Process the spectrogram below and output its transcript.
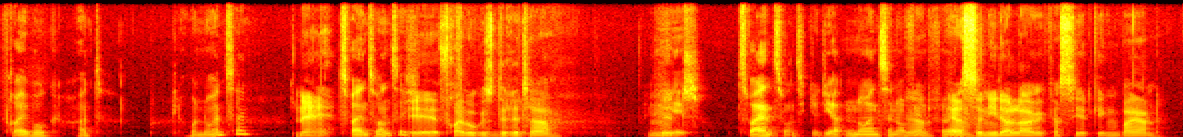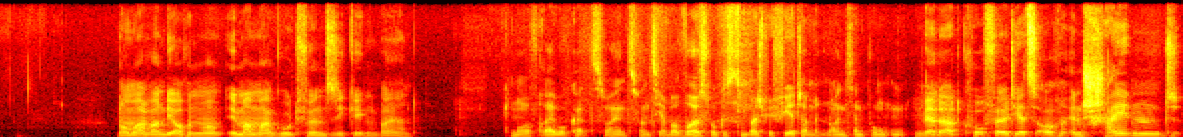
Freiburg? Hat, ich glaube, 19? Nee. 22? Nee, Freiburg ist Dritter mit. Nee, 22, die hatten 19 auf ja, jeden Fall. Erste Niederlage kassiert gegen Bayern. Normal waren die auch immer, immer mal gut für einen Sieg gegen Bayern. Genau, Freiburg hat 22, aber Wolfsburg ist zum Beispiel Vierter mit 19 Punkten. Ja, da hat Kofeld jetzt auch entscheidend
